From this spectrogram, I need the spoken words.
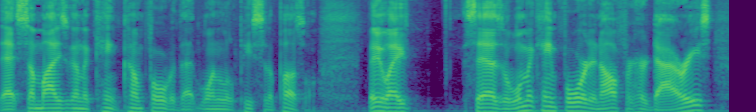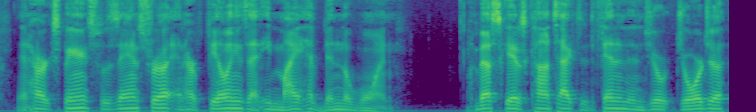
that somebody's going to come forward with that one little piece of the puzzle. But anyway, says a woman came forward and offered her diaries and her experience with Zandstra and her feelings that he might have been the one. Investigators contacted the defendant in Georgia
